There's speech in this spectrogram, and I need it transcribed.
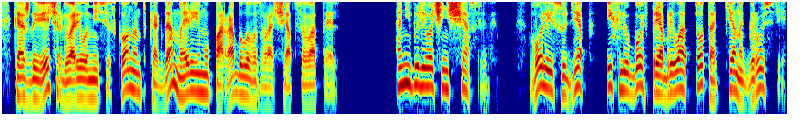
— каждый вечер говорила миссис Конант, когда Мэри ему пора было возвращаться в отель. Они были очень счастливы. Волей судеб их любовь приобрела тот оттенок грусти,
